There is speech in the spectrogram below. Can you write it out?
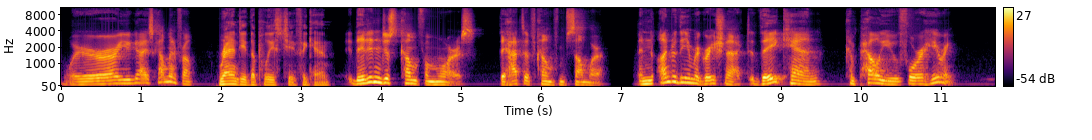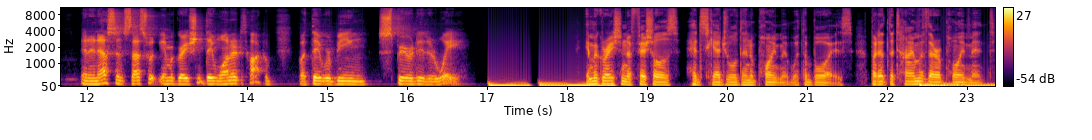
where are you guys coming from? Randy, the police chief, again. They didn't just come from Mars. They had to have come from somewhere. And under the Immigration Act, they can compel you for a hearing. And in essence, that's what immigration, they wanted to talk about, but they were being spirited away. Immigration officials had scheduled an appointment with the boys, but at the time of their appointment,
